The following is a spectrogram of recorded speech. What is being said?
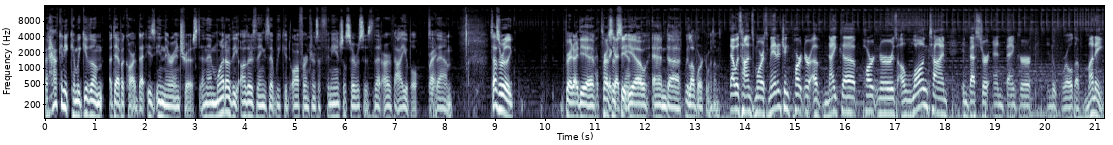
But how can, he, can we give them a debit card that is in their interest? And then what are the other things that we could offer in terms of financial services that are valuable to Right. them? So that's a really great idea. That's a President, idea. CEO, and uh, we love working with them. That was Hans Morris, managing partner of Nyca Partners, a longtime investor and banker in the world of money.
